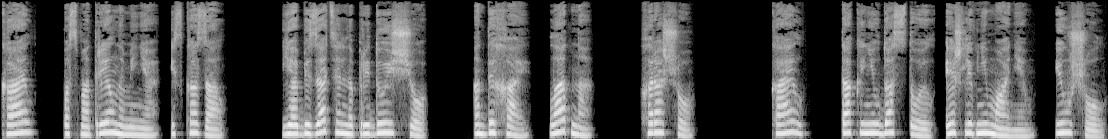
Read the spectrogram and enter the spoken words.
Кайл посмотрел на меня и сказал, «Я обязательно приду еще. Отдыхай, ладно?» «Хорошо». Кайл так и не удостоил Эшли вниманием и ушел.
